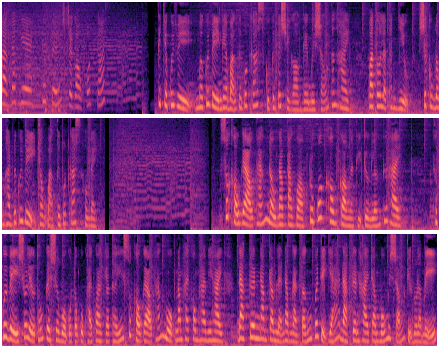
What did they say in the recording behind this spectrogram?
Bạn đang nghe Kinh tế Sài Gòn Podcast. Kính chào quý vị, mời quý vị nghe bản tin podcast của Kinh tế Sài Gòn ngày 16 tháng 2 và tôi là Thanh Diệu sẽ cùng đồng hành với quý vị trong bản tin podcast hôm nay. Xuất khẩu gạo tháng đầu năm tăng vọt, Trung Quốc không còn là thị trường lớn thứ hai. Thưa quý vị, số liệu thống kê sơ bộ của Tổng cục Hải quan cho thấy xuất khẩu gạo tháng 1 năm 2022 đạt trên 505.000 tấn với trị giá đạt trên 246 triệu đô la Mỹ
